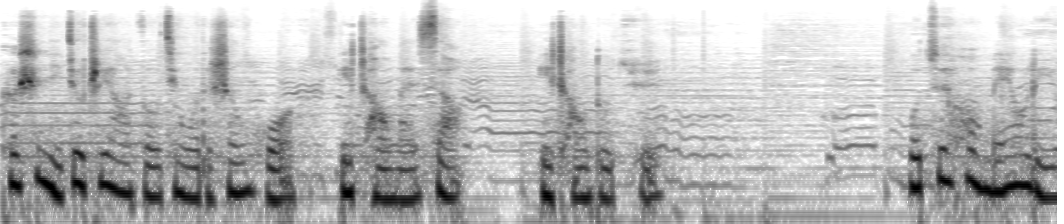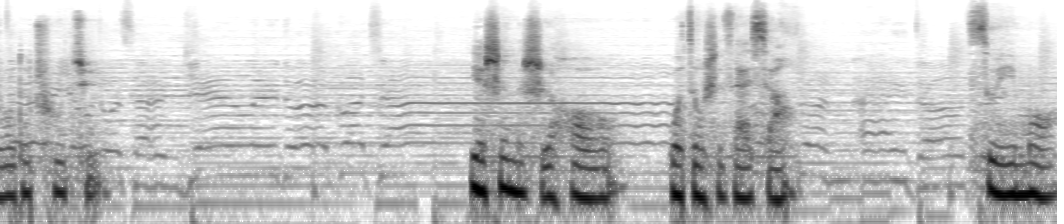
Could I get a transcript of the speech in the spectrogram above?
可是你就这样走进我的生活，一场玩笑。一场赌局，我最后没有理由的出局。夜深的时候，我总是在想，苏一墨，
